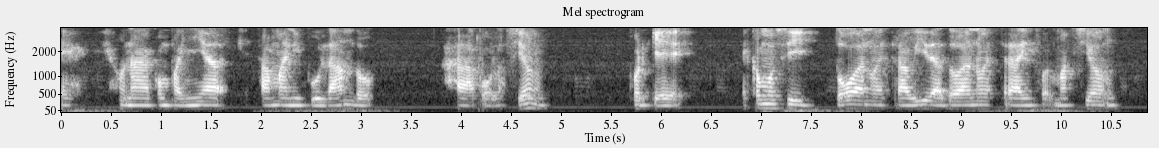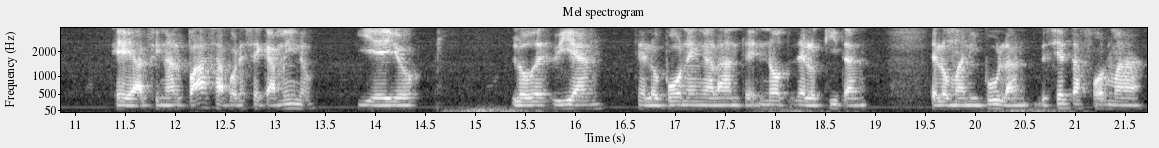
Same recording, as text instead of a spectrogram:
es una compañía que está manipulando a la población? Porque es como si toda nuestra vida, toda nuestra información eh, al final pasa por ese camino y ellos lo desvían, te lo ponen adelante, no te lo quitan, te lo manipulan. De cierta forma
